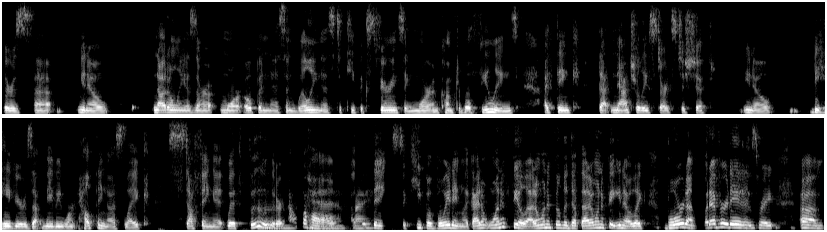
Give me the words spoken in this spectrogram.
there's, uh, you know, not only is there more openness and willingness to keep experiencing more uncomfortable feelings, I think that naturally starts to shift, you know, behaviors that maybe weren't helping us, like stuffing it with food mm, or alcohol, yeah, other right. things to keep avoiding. Like, I don't want to feel it. I don't want to feel the depth. I don't want to feel, you know, like boredom, whatever it is, right? Um,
